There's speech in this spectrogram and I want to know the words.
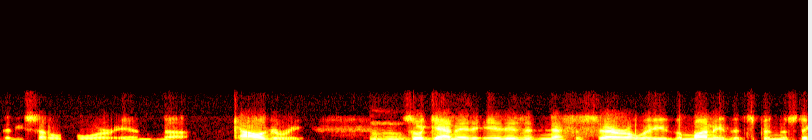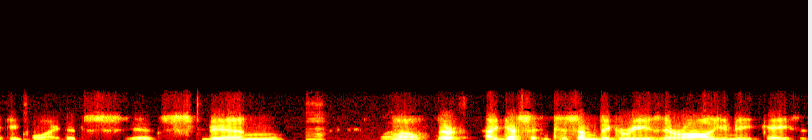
than he settled for in uh, Calgary. Mm-hmm. So again, it, it isn't necessarily the money that's been the sticking point. It's it's been well, there I guess to some degrees they're all unique cases.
